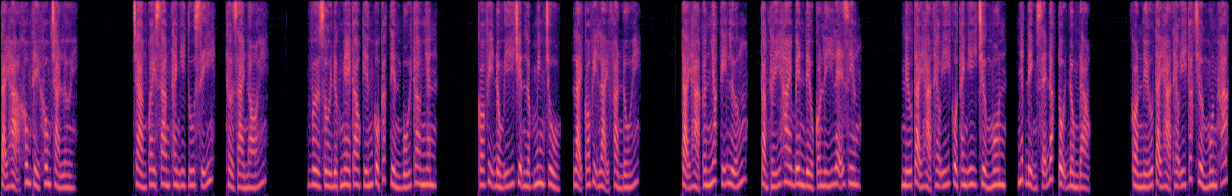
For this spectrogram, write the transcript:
tại hạ không thể không trả lời. Chàng quay sang thanh y tu sĩ, thở dài nói. Vừa rồi được nghe cao kiến của các tiền bối cao nhân. Có vị đồng ý chuyện lập minh chủ, lại có vị lại phản đối. Tại hạ cân nhắc kỹ lưỡng, cảm thấy hai bên đều có lý lẽ riêng. Nếu tại hạ theo ý của thanh y trưởng môn, nhất định sẽ đắc tội đồng đạo. Còn nếu tại hạ theo ý các trưởng môn khác,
